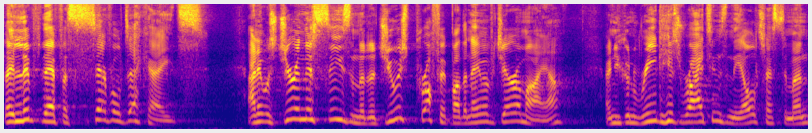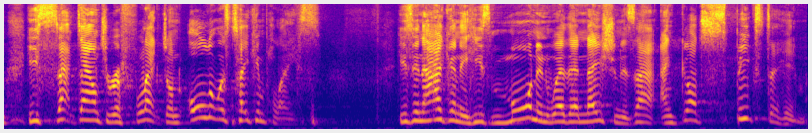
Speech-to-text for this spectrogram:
They lived there for several decades. And it was during this season that a Jewish prophet by the name of Jeremiah and you can read his writings in the Old Testament, he sat down to reflect on all that was taking place. He's in agony, he's mourning where their nation is at, and God speaks to him.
